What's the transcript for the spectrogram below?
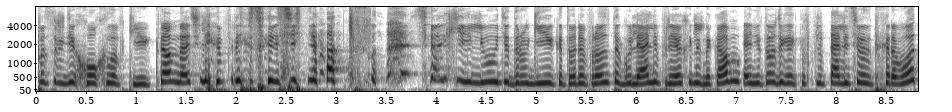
посреди Хохловки, к нам начали присоединяться всякие люди другие, которые просто гуляли, приехали на кам, и они тоже как-то вплетались в этот хоровод.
